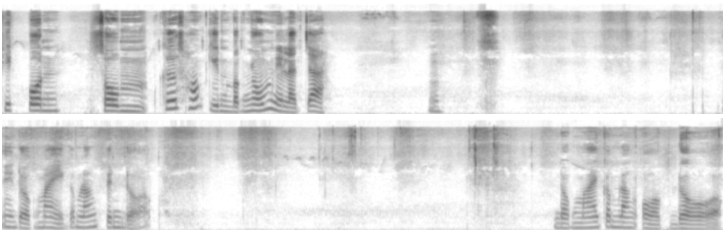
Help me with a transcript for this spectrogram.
พริกป่นสมคือเขากินบักยมนี่แหละจ้ะนี่ดอกไม้กำลังเป็นดอก ดอกไม้กำลังออกดอก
